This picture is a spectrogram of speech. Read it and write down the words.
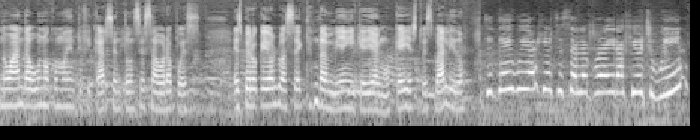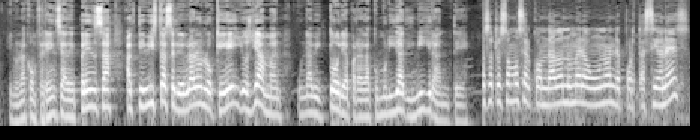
No anda uno cómo identificarse, entonces ahora pues espero que ellos lo acepten también y que digan, ok, esto es válido. En una conferencia de prensa, activistas celebraron lo que ellos llaman una victoria para la comunidad inmigrante. Nosotros somos el condado número uno en deportaciones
